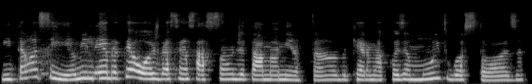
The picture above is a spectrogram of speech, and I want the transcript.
Então, assim, eu me lembro até hoje da sensação de estar tá amamentando, que era uma coisa muito gostosa.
